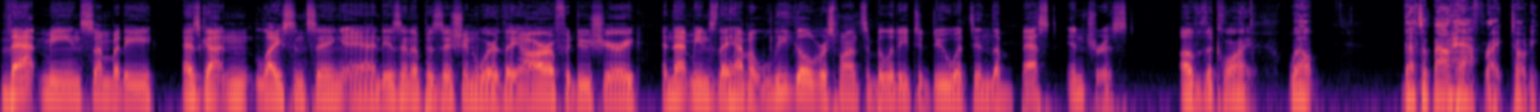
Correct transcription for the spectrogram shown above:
that means somebody has gotten licensing and is in a position where they are a fiduciary, and that means they have a legal responsibility to do what's in the best interest of the client. Well, that's about half right, Tony.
